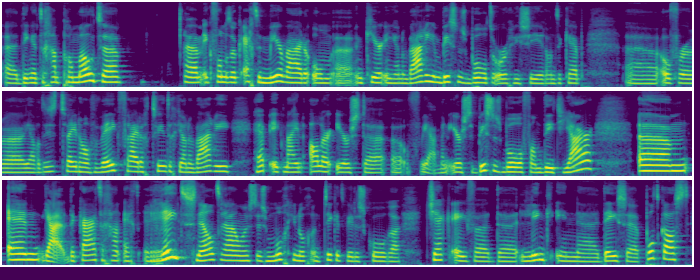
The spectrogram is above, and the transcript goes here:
uh, dingen te gaan promoten. Um, ik vond het ook echt een meerwaarde om uh, een keer in januari een business ball te organiseren. Want ik heb uh, over, uh, ja, wat is het, 2,5 week, vrijdag 20 januari, heb ik mijn allereerste, uh, of ja, mijn eerste businessbol van dit jaar. Um, en ja, de kaarten gaan echt reet snel trouwens. Dus mocht je nog een ticket willen scoren, check even de link in deze podcast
